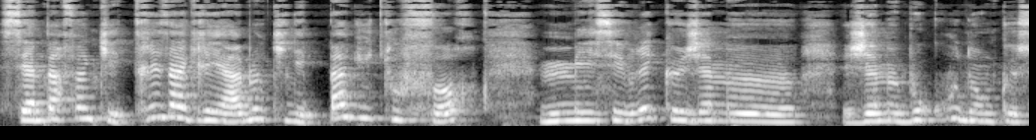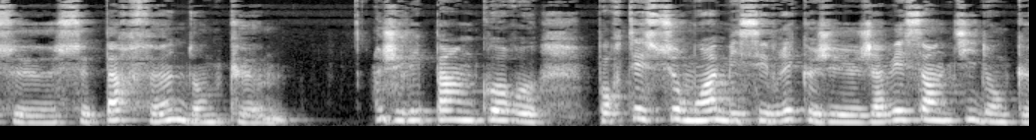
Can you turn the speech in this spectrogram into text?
C'est un parfum qui est très agréable, qui n'est pas du tout fort. Mais c'est vrai que j'aime beaucoup donc ce, ce parfum. Donc... Euh, je ne l'ai pas encore euh, porté sur moi, mais c'est vrai que j'avais senti donc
